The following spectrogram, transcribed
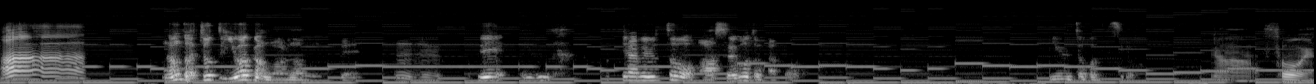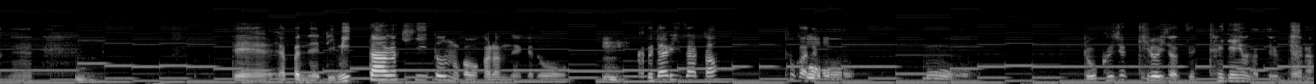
ああ、なんかちょっと違和感があるなと思っうんうん。て、で、調べると、あ、そういうことかと、いうとこですよ。ああ、そうやね。で、やっぱりね、リミッターが効いとんのかわからんねんけど、うん。下り坂とかでも、もう、60キロ以上は絶対出んようになってるみたいな。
